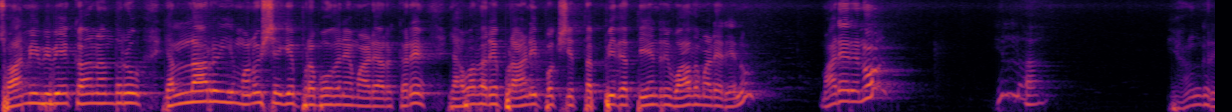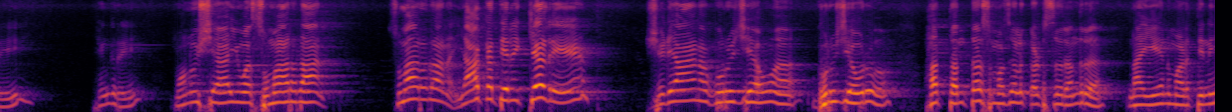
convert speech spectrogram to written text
ಸ್ವಾಮಿ ವಿವೇಕಾನಂದರು ಎಲ್ಲರೂ ಈ ಮನುಷ್ಯಗೆ ಪ್ರಬೋಧನೆ ಮಾಡ್ಯಾರ ಕರೆ. ಯಾವಾದರೆ ಪ್ರಾಣಿ ಪಕ್ಷಿ ತಪ್ಪಿದೆ ಅಂತ ಏನ್ರಿ ವಾದ ಮಾಡ್ಯಾರೇನು? ಮಾಡ್ಯಾರೇನು? ಇಲ್ಲ. ಹೆಂಗ್ರಿ? ಹೆಂಗ್ರಿ? ಮನುಷ್ಯ ಇವ ಸುಮಾರದಾನ ಸುಮಾರದಾನ. ಯಾಕತ್ತೀರಿ ಕೇಳ್ರಿ, ಶಿಡ್ಯಾಣ ಗುರುಜಿ ಅವ, ಗುರುಜಿ ಅವರು ಹತ್ತು ಅಂತಸ್ ಮಜಲು ಕಟ್ಸಿದ್ರಂದ್ರೆ ನಾ ಏನು ಮಾಡ್ತೀನಿ?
